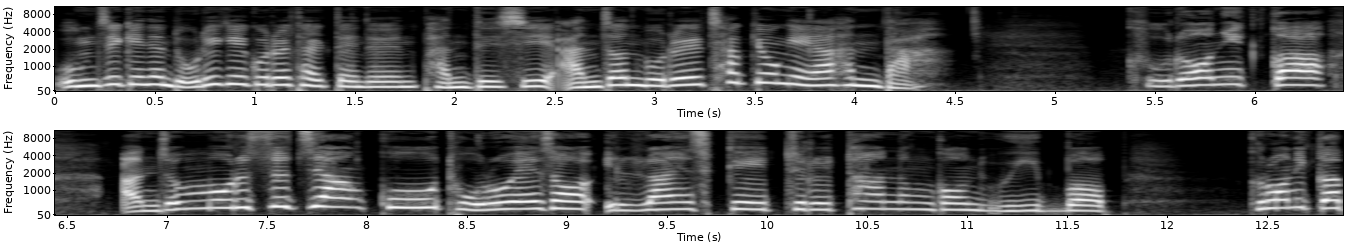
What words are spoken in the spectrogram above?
움직이는 놀이기구를 탈 때는 반드시 안전모를 착용해야 한다. 그러니까 안전모를 쓰지 않고 도로에서 인라인 스케이트를 타는 건 위법. 그러니까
